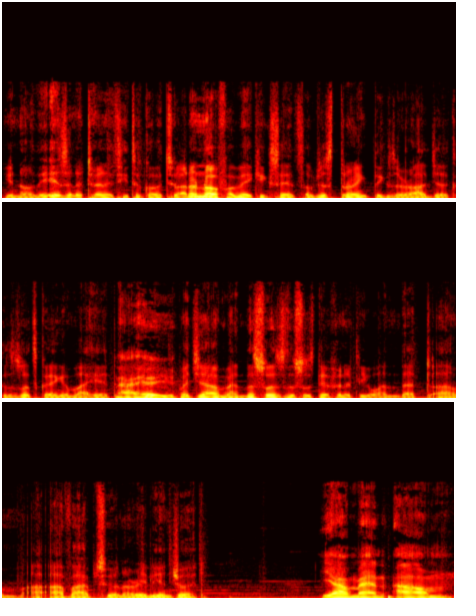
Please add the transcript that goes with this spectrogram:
you know there is an eternity to go to I don't know if I'm making sense I'm just throwing things around here because it's what's going in my head I hear you. but yeah man this was this was definitely one that um I, I vibed to and I really enjoyed Yeah, man. Um,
